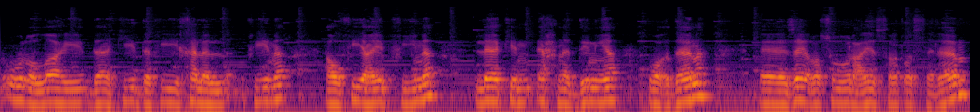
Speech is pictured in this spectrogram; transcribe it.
نقول والله ده أكيد ده في خلل فينا أو في عيب فينا لكن إحنا الدنيا واخدانا آه، زي الرسول عليه الصلاة والسلام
